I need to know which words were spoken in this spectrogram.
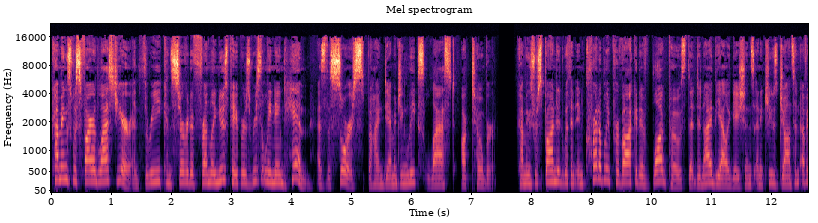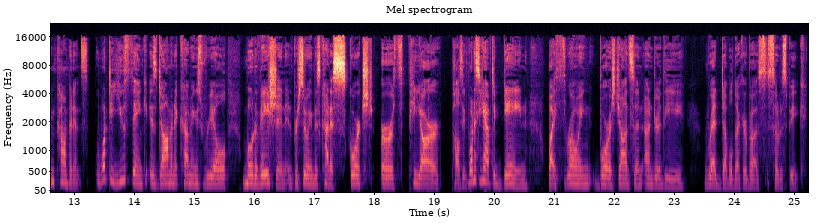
Cummings was fired last year, and three conservative friendly newspapers recently named him as the source behind damaging leaks last October. Cummings responded with an incredibly provocative blog post that denied the allegations and accused Johnson of incompetence. What do you think is Dominic Cummings' real motivation in pursuing this kind of scorched earth PR policy? What does he have to gain by throwing Boris Johnson under the red double decker bus, so to speak?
